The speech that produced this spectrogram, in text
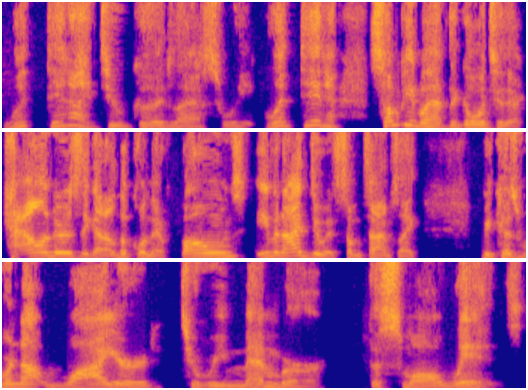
what did I do good last week? What did I? some people have to go into their calendars? They got to look on their phones. Even I do it sometimes, like because we're not wired to remember the small wins.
